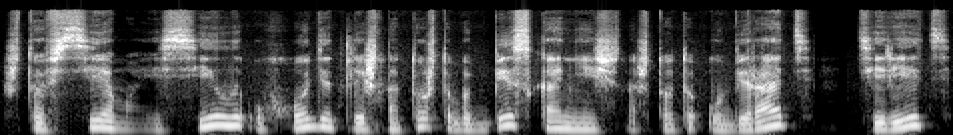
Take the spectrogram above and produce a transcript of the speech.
что все мои силы уходят лишь на то, чтобы бесконечно что-то убирать, тереть,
